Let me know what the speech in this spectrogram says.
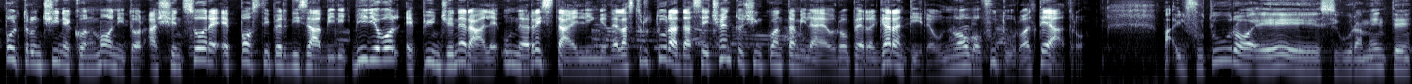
Poltroncine con monitor, ascensore e posti per disabili, videowall e più in generale un restyling della struttura da 650.000 euro per garantire un nuovo futuro al teatro. Ma il futuro è sicuramente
